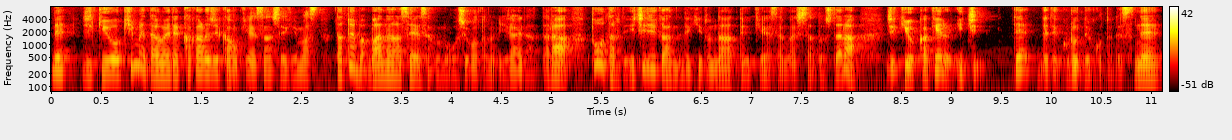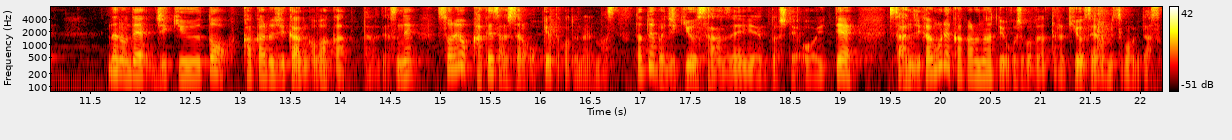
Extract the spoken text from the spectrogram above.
で、時給を決めた上でかかる時間を計算していきます。例えばバナー制作のお仕事の依頼だったら、トータルで1時間でできるなっていう計算がしたとしたら、時給かける1で出てくるということですね。なので、時給とかかる時間が分かったらですね、それを掛け算したら OK ってことになります。例えば時給3000円としておいて、3時間ぐらいかかるなというお仕事だったら9000円の見積もり出す。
